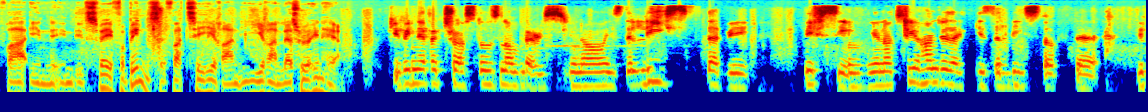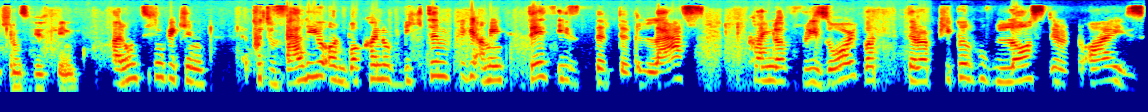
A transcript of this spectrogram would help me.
fra en, en, en svag forbindelse fra Teheran i Iran. Lad os høre hende her. You will never trust those numbers, you know, it's the least that we, we've seen. You know, 300 is the least of the victims we've been. I don't think we can put value on what kind of victim. I mean, death is the, the last kind of resort, but there are people who've lost their eyes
